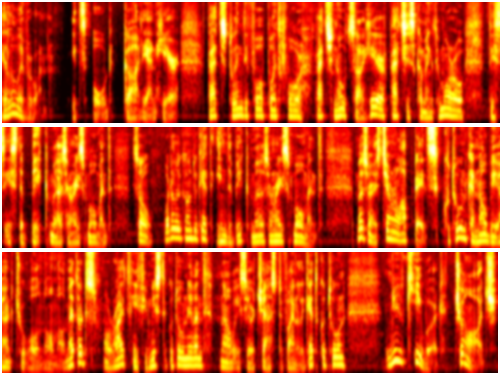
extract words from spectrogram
Hello everyone, it's Old Guardian here. Patch 24.4 patch notes are here, patch is coming tomorrow. This is the big Mercenaries moment. So, what are we going to get in the big Mercenaries moment? Mercenaries general updates. C'Thun can now be earned through all normal methods. Alright, if you missed the C'Thun event, now is your chance to finally get C'Thun. New keyword, charge.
